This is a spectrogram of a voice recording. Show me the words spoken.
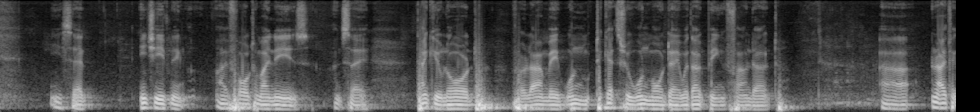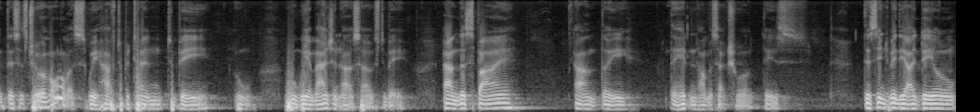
he said, each evening I fall to my knees and say, Thank you, Lord, for allowing me one, to get through one more day without being found out. Uh, and I think this is true of all of us. We have to pretend to be who, who we imagine ourselves to be. And the spy and the, the hidden homosexual, these, this seem to be the ideal,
